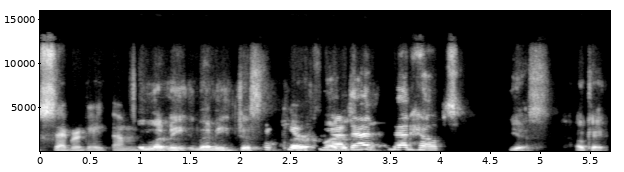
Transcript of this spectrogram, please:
segregate them. So let me let me just Thank you. clarify Yeah, that, point. that helps. Yes, Okay.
